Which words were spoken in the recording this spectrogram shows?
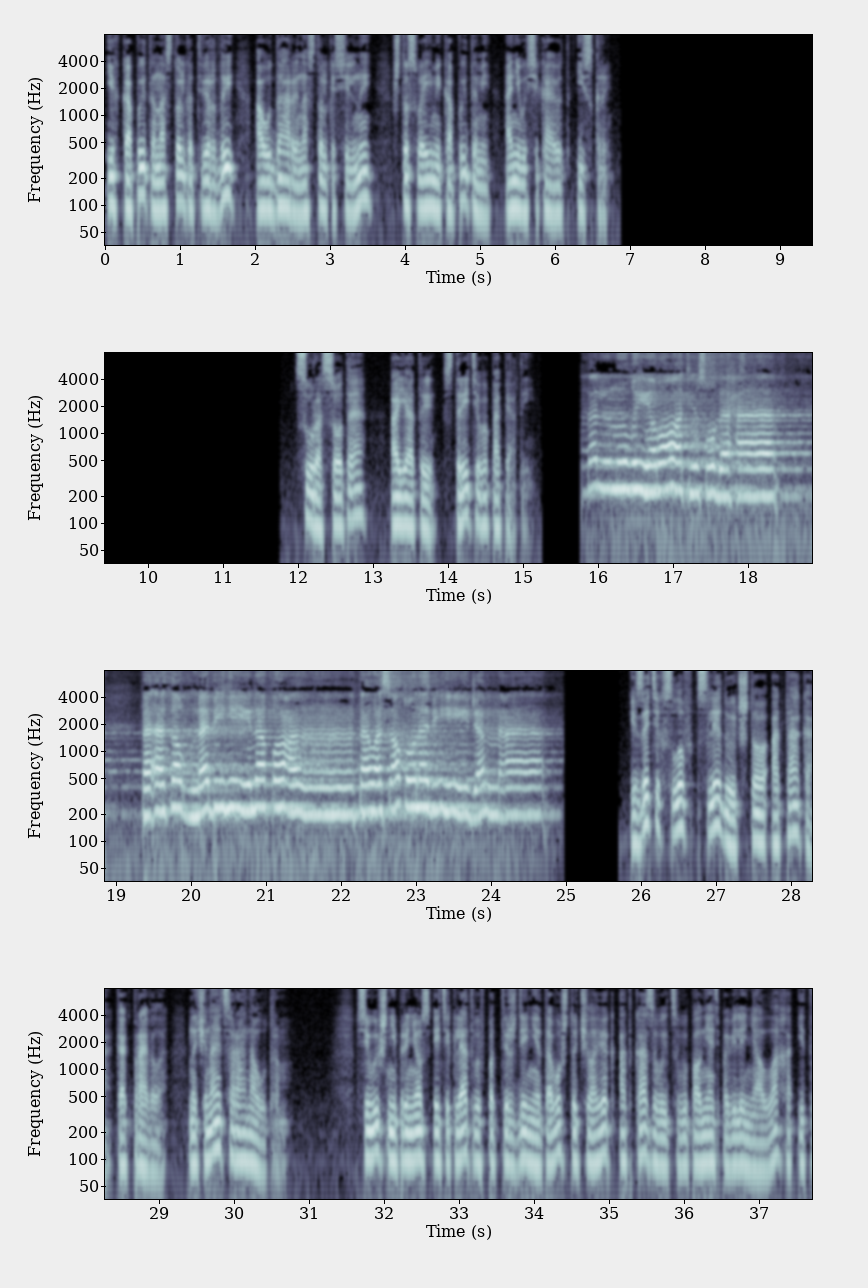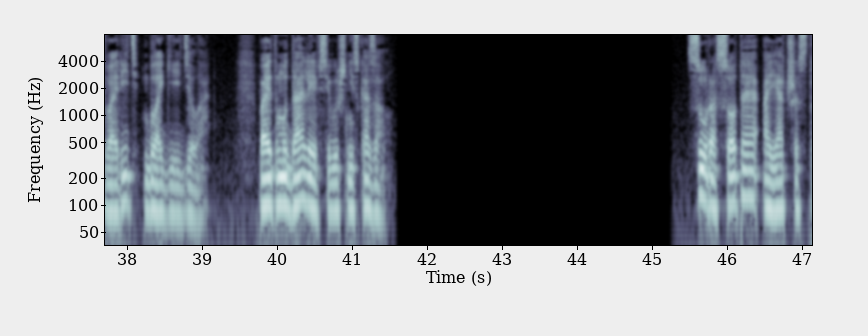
Их копыта настолько тверды, а удары настолько сильны, что своими копытами они высекают искры. Сура сотая, аяты с 3 по 5. فالمغيرات صبحا فأثرن به نقعا فوسطن به جمعا Из этих слов следует, что атака, как правило, начинается рано утром. Всевышний принес эти клятвы в подтверждение того, что человек отказывается выполнять повеление Аллаха и творить благие дела. Поэтому далее Всевышний сказал. Сура 100, аят 6.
